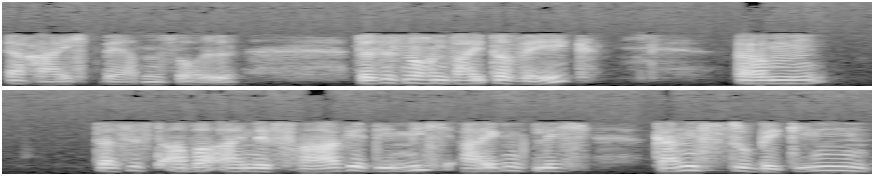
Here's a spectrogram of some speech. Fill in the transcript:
erreicht werden soll. Das ist noch ein weiter Weg. Ähm, das ist aber eine Frage, die mich eigentlich ganz zu Beginn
